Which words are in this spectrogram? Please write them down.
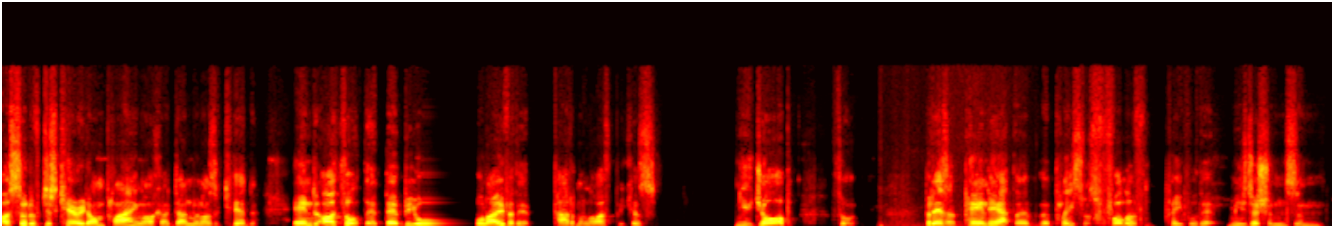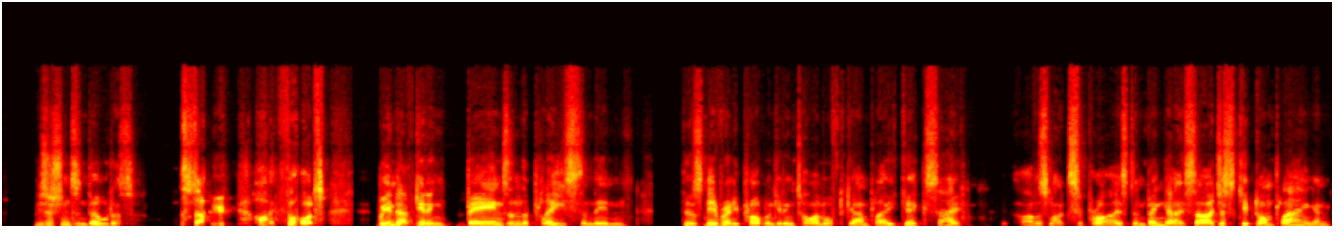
I sort of just carried on playing like I'd done when I was a kid. And I thought that that'd be all, all over that part of my life because new job. Thought, but as it panned out, the, the police was full of people that musicians and musicians and builders. So I thought we ended up getting bands in the police, and then there was never any problem getting time off to go and play gigs. So I was like surprised and bingo. So I just kept on playing and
